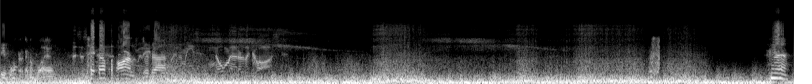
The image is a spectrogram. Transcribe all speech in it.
people aren't going to play them. This is Pick up arms, they're done. enemies, no matter the cost. Target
